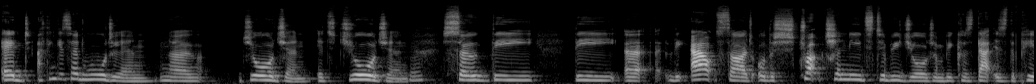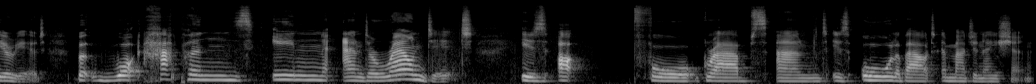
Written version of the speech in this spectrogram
Ed. I think it's Edwardian. No, Georgian. It's Georgian. Mm-hmm. So the the uh, the outside or the structure needs to be Georgian because that is the period. But what happens in and around it is up for grabs and is all about imagination.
